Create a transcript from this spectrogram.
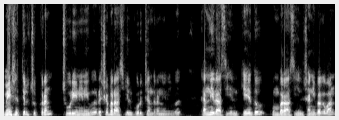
மேஷத்தில் சுக்கரன் சூரிய நினைவு ரிஷப ராசியில் குருச்சந்திரன் நினைவு கன்னி ராசியில் கேது கும்பராசியில் சனி பகவான்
